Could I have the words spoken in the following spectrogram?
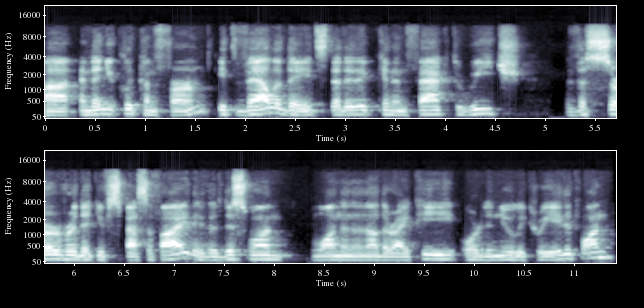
Uh, and then you click confirm. It validates that it can in fact reach the server that you've specified, either this one, one and another IP, or the newly created one.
